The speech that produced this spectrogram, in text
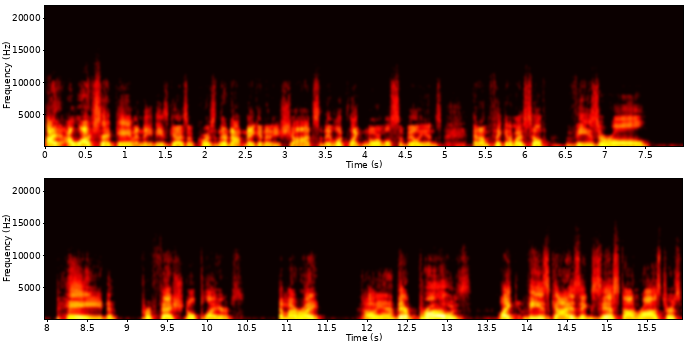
I, I watched that game, and they, these guys, of course, and they're not making any shots, and they look like normal civilians. And I'm thinking to myself, these are all paid professional players. Am I right? Oh yeah. They're pros. Like these guys exist on rosters.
